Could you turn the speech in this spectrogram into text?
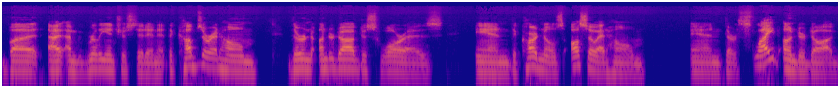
but I, I'm really interested in it. The Cubs are at home; they're an underdog to Suarez, and the Cardinals also at home, and they're a slight underdog,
